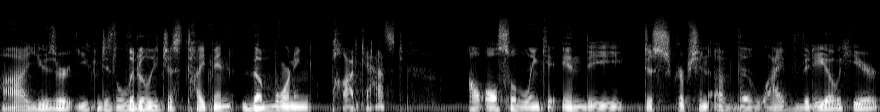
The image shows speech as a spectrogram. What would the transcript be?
uh, user, you can just literally just type in the morning podcast. I'll also link it in the description of the live video here.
